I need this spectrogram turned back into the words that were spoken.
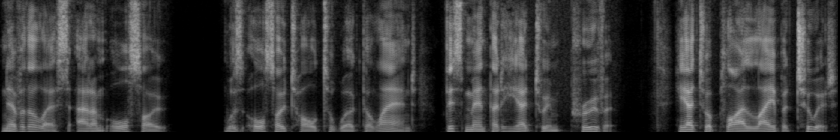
Nevertheless, Adam also was also told to work the land. This meant that he had to improve it. He had to apply labor to it.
